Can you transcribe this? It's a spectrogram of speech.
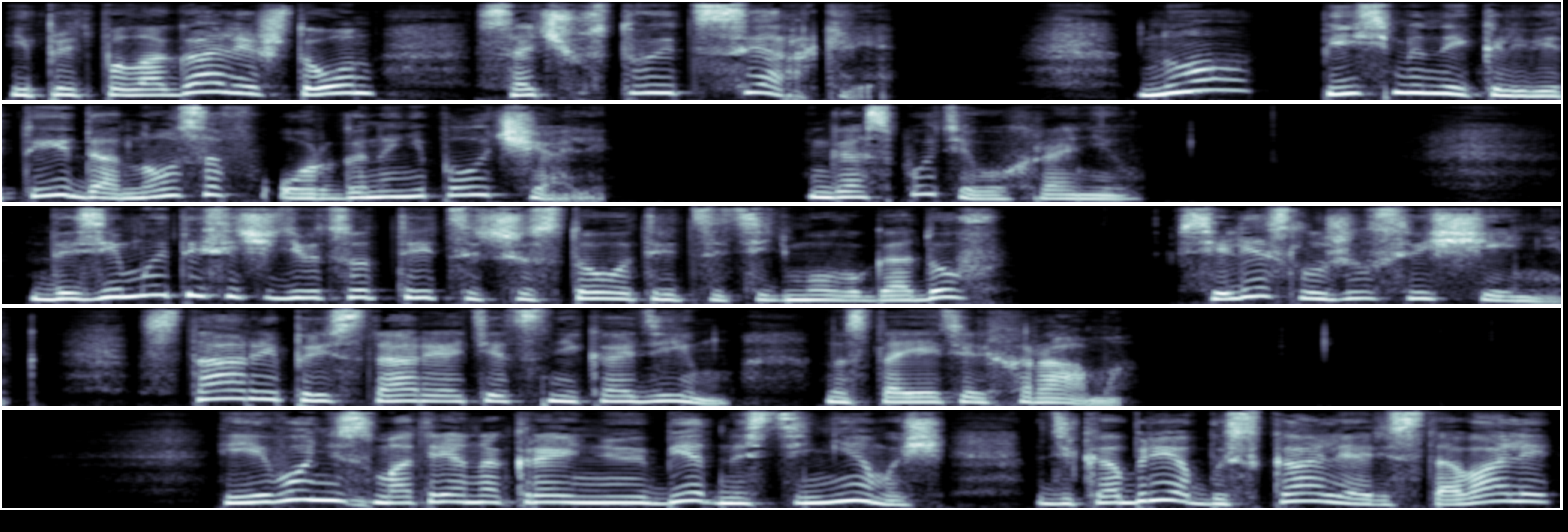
и предполагали, что он сочувствует церкви. Но письменные клеветы и доносов органы не получали. Господь его хранил. До зимы 1936-37 годов в селе служил священник, старый-престарый отец Никодим, настоятель храма. Его, несмотря на крайнюю бедность и немощь, в декабре обыскали, арестовали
